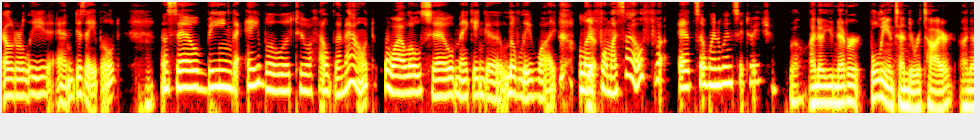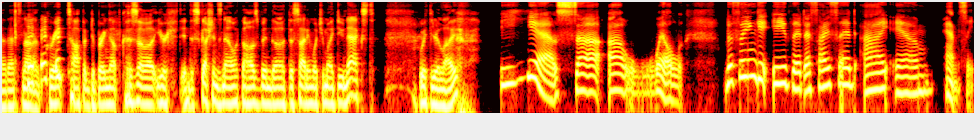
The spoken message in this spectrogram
elderly and disabled. And so being able to help them out while also making a lovely life Yeah. for myself, it's a win win situation. Well, I know you never fully intend to retire. I know that's not a great topic to bring up because uh, you're in discussions now with the husband, uh, deciding what you might do next with your life. Yes. Uh, uh, well, the thing is that, as I said, I am antsy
